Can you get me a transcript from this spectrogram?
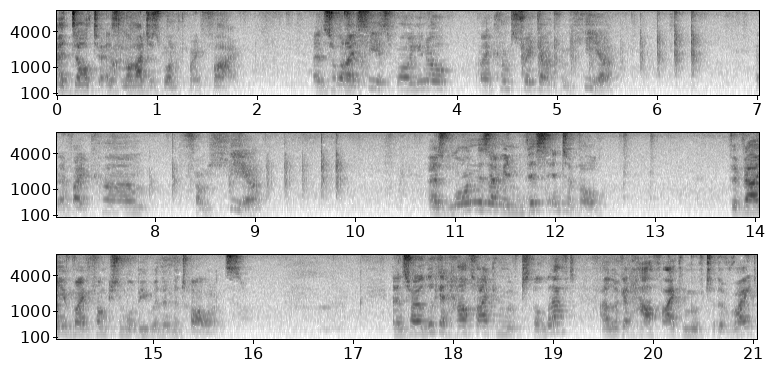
a delta as large as 1.5. And so what I see is, well, you know, if I come straight down from here, and if I come from here, as long as I'm in this interval, the value of my function will be within the tolerance. And so I look at how far I can move to the left, I look at how far I can move to the right.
